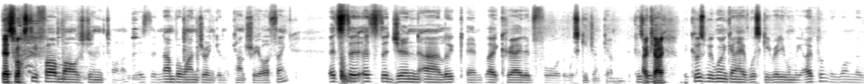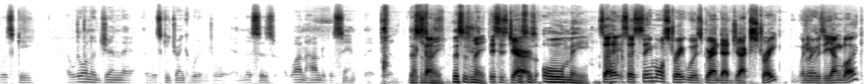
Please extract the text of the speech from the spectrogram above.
That's what. 65 miles gin tonic is the number one drink in the country, I think. It's the it's the gin uh, Luke and Blake created for the whiskey drinker because Okay. we, because we weren't going to have whiskey ready when we opened. We wanted a whiskey, we want a gin that a whiskey drinker would enjoy, and this is 100 percent that gin. This Okay. is me. This is me. This is Jared. This is all me. So, so Seymour Street was Grandad Jack's street when he Correct. was a young bloke.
